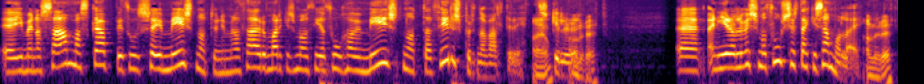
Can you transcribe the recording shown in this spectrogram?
E, ég meina sama skapi þú segir misnotun, ég meina það eru margir sem á því að þú hafi misnotað fyrirspurnavaldið þitt, skilur við Um, en ég er alveg vissum að þú sést ekki sammálaði alveg rétt.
